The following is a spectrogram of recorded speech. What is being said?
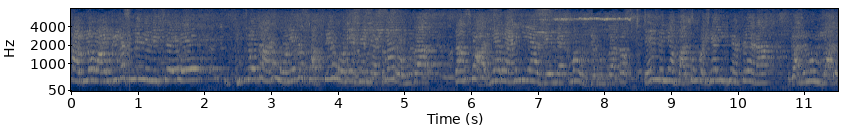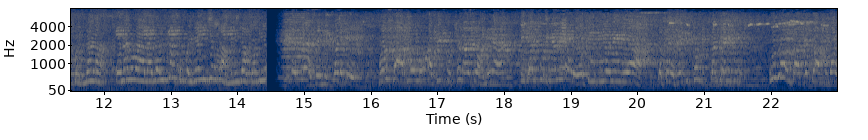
ਪਰਲੋ ਆਊਗੀ ਤਾਂ ਦੇ ਵਿੱਚ ਇਹ ਖਿੱਚੋਤਾਣ ਹੋਣੀ ਹੈ ਤਾਂ ਸਭ ਤੇ ਹੋਣੀ ਹੈ ਜੇ ਮਹਿਕਮਾ ਰਹੂਗਾ ਤਾਂ ਸਾਰੀਆਂ ਰਹਿਣਗੀਆਂ ਜੇ ਮਹਿਕਮਾ ਉੱਜੜੂਗਾ ਤਾਂ ਇਹ ਮੇਰੀਆਂ ਵਾਧੂ ਪੜੀਆਂ ਲਿਖੀਆਂ ਭੈਣਾਂ ਗੱਲ ਨੂੰ ਲੜ ਬੰਨਣ ਉਹਨਾਂ ਨੂੰ ਐ ਲੱਗਦਾ ਵੀ ਘੱਟ ਪੜੀਆਂ ਲਿਖੀਆਂ ਕੰਮ ਨਹੀਂ ਕਰ ਸਕਦੀਆਂ ਮੇਰੇ ਪੈਸੇ ਨਿਕਲ ਗਏ ਹੁਣ ਸਾਨੂੰ ਅਸੀਂ ਪੁੱਛਣਾ ਚਾਹੁੰਦੇ ਆ ਕਿ ਜਦ ਕੁੜੀਆਂ ਨੇ ਓਟੀਪੀ ਨਹੀਂ ਲਿਆ ਤਾਂ ਪੈਸੇ ਕਿੱਥੋਂ ਨਿਕਲ ਜਾਣਗੇ ਉਦੋਂ ਤੱਕ ਕੰਮ ਦਾ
